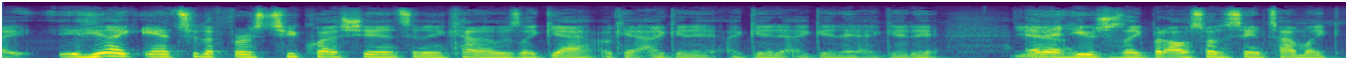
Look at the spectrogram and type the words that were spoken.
I- He like answered the first two questions and then he kind of was like, "Yeah, okay, I get it, I get it, I get it, I get it." Yeah. And then he was just like, but also at the same time, like,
